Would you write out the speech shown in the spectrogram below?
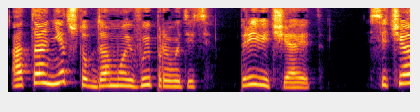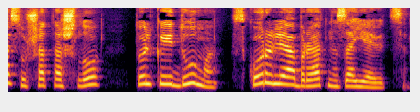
А та нет, чтоб домой выпроводить, привечает. Сейчас уж отошло, только и дума, скоро ли обратно заявится.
